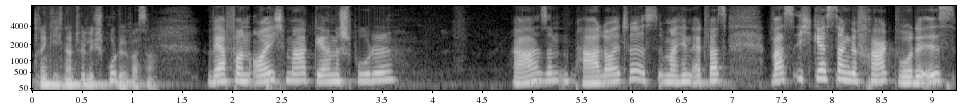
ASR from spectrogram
trinke ich natürlich Sprudelwasser. Wer von euch mag gerne Sprudel? Ja, sind ein paar Leute, ist immerhin etwas. Was ich gestern gefragt wurde, ist,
